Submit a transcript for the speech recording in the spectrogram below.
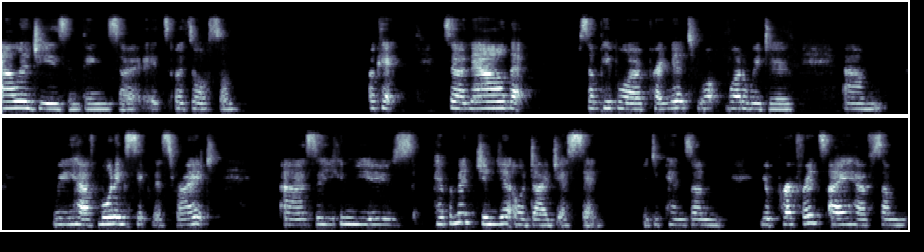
allergies and things. So it's it's awesome. Okay, so now that some people are pregnant, what what do we do? Um, we have morning sickness, right? Uh, so you can use peppermint, ginger, or DigestZen. It depends on your preference. I have some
